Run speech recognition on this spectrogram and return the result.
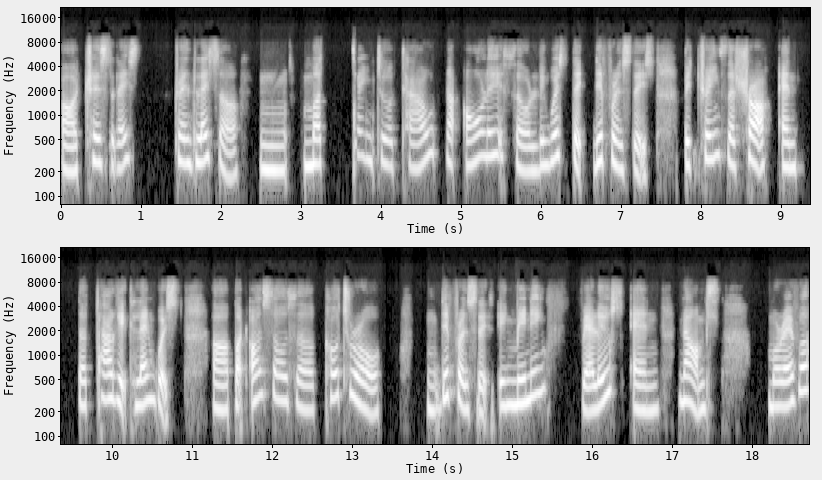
uh, translation translator um, must take into account not only the linguistic differences between the source and the target language, uh, but also the cultural um, differences in meaning, values, and norms. Moreover,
